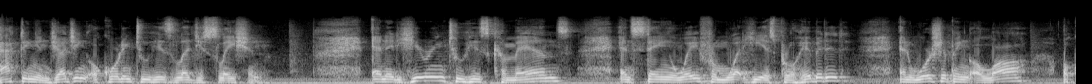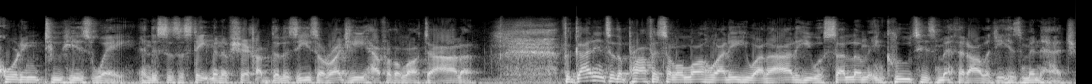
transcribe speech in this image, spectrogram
acting and judging according to his legislation and adhering to his commands and staying away from what he has prohibited and worshiping Allah according to his way. And this is a statement of Sheikh Abdulaziz al-Rajhi, Hafidullah Ta'ala. The guidance of the Prophet sallallahu alaihi wasallam includes his methodology, his minhaj,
